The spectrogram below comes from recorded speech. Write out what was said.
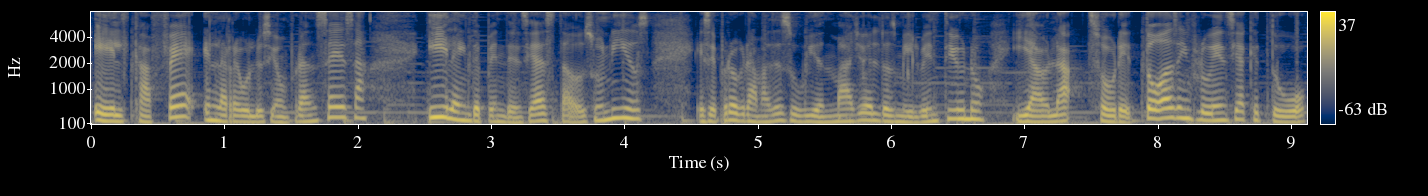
El Café en la Revolución Francesa y la Independencia de Estados Unidos. Ese programa se subió en mayo del 2021 y habla sobre toda esa influencia que tuvo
